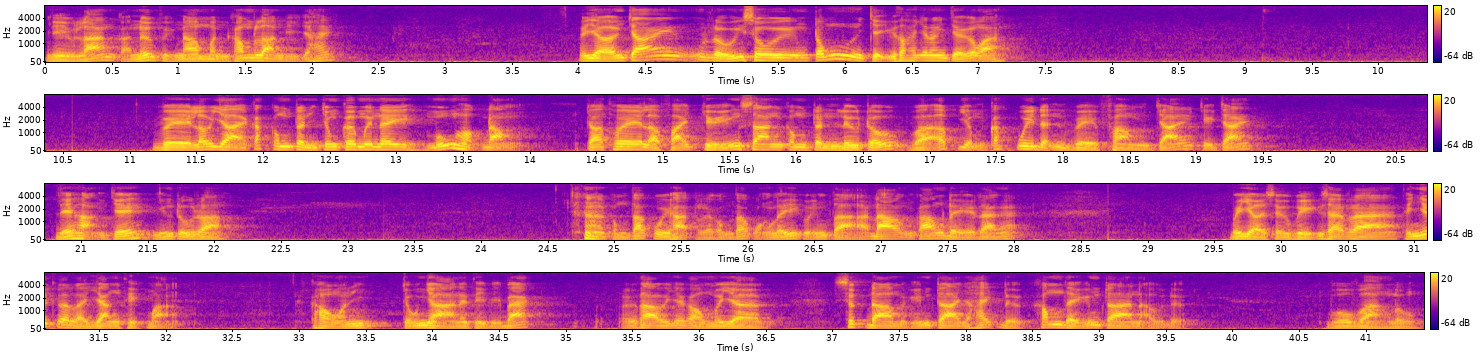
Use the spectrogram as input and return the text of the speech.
Nhiều lắm, cả nước Việt Nam mình không làm gì cho hết bây giờ ăn trái rủi xui trúng chịu thôi, cho nên chịu các bạn. Về lâu dài, các công trình chung cư mini muốn hoạt động, cho thuê là phải chuyển sang công trình lưu trú và áp dụng các quy định về phòng cháy, chữa cháy, để hạn chế những rủi ro. Công tác quy hoạch rồi công tác quản lý của chúng ta ở đâu cũng có vấn đề rằng á. Bây giờ sự việc xảy ra, thứ nhất là dân thiệt mạng còn anh chủ nhà này thì bị bắt ở ừ, thôi chứ còn bây giờ sức đo mà kiểm tra cho hết được, không thể kiểm tra nổi được. Vô vàng luôn.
